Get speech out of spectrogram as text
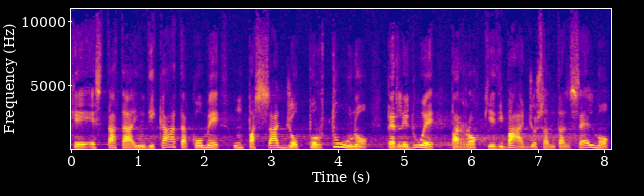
che è stata indicata come un passaggio opportuno per le due parrocchie di Baggio, Sant'Anselmo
